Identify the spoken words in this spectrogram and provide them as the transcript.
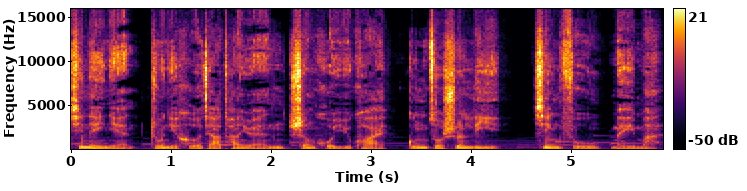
新的一年，祝你阖家团圆，生活愉快，工作顺利，幸福美满。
